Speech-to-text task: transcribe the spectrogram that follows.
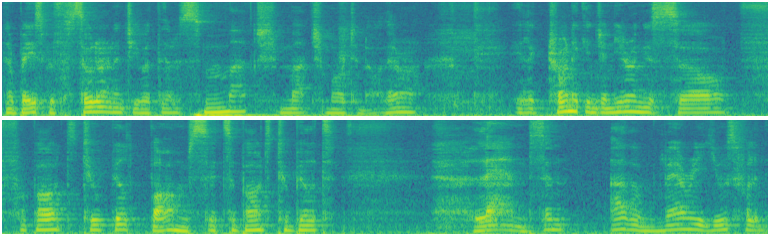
their base with solar energy, but there's much, much more to know. There are electronic engineering is uh, about to build bombs. It's about to build lamps and other very useful and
